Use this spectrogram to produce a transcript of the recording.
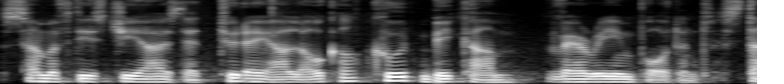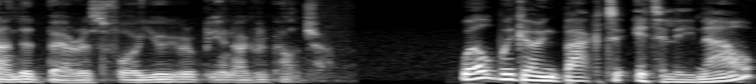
some of these GIs that today are local could become very important standard bearers for European agriculture. Well, we're going back to Italy now.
